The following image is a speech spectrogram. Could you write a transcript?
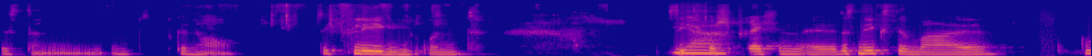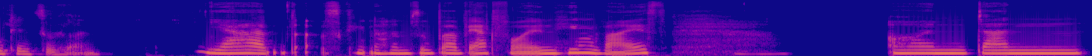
ist dann, und genau, sich pflegen und sich ja. versprechen, äh, das nächste Mal gut hinzuhören. Ja, das klingt nach einem super wertvollen Hinweis. Und dann,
